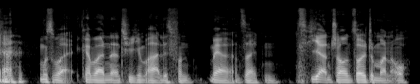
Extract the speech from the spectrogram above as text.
ja. muss man, kann man natürlich immer alles von mehreren Seiten sich anschauen, sollte man auch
